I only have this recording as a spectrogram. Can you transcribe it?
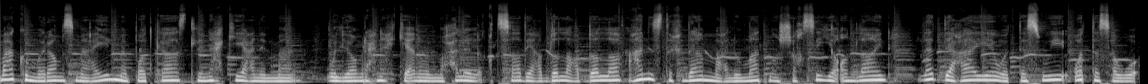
معكم مرام إسماعيل من بودكاست لنحكي عن المال. واليوم رح نحكي أنا والمحلل الاقتصادي عبد الله عبد الله عن استخدام معلوماتنا الشخصية أونلاين للدعاية والتسويق والتسوق.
